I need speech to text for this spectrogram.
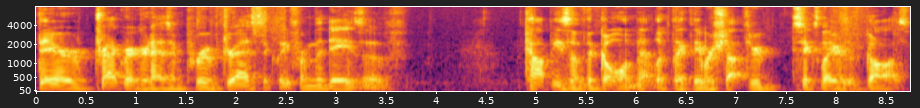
their track record has improved drastically from the days of copies of the Golem that looked like they were shot through six layers of gauze.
